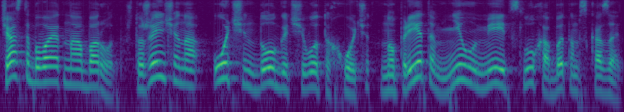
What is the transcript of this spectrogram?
Часто бывает наоборот, что женщина очень долго чего-то хочет, но при этом не умеет слух об этом сказать.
